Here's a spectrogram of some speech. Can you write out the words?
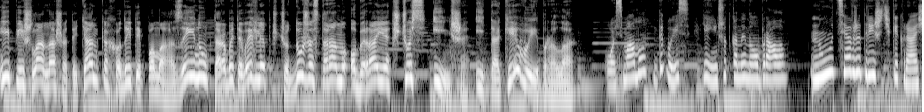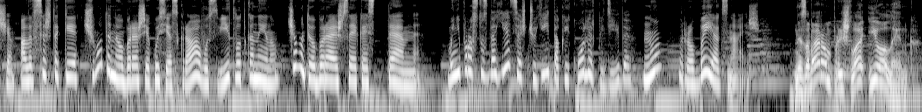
І пішла наша Тетянка ходити по магазину та робити вигляд, що дуже старанно обирає щось інше. І таки вибрала. Ось, мамо, дивись, я іншу тканину обрала. Ну, ця вже трішечки краще, але все ж таки, чому ти не обереш якусь яскраву, світлу тканину? Чому ти обираєш все якесь темне? Мені просто здається, що їй такий колір підійде. Ну, роби як знаєш. Незабаром прийшла і Оленка.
